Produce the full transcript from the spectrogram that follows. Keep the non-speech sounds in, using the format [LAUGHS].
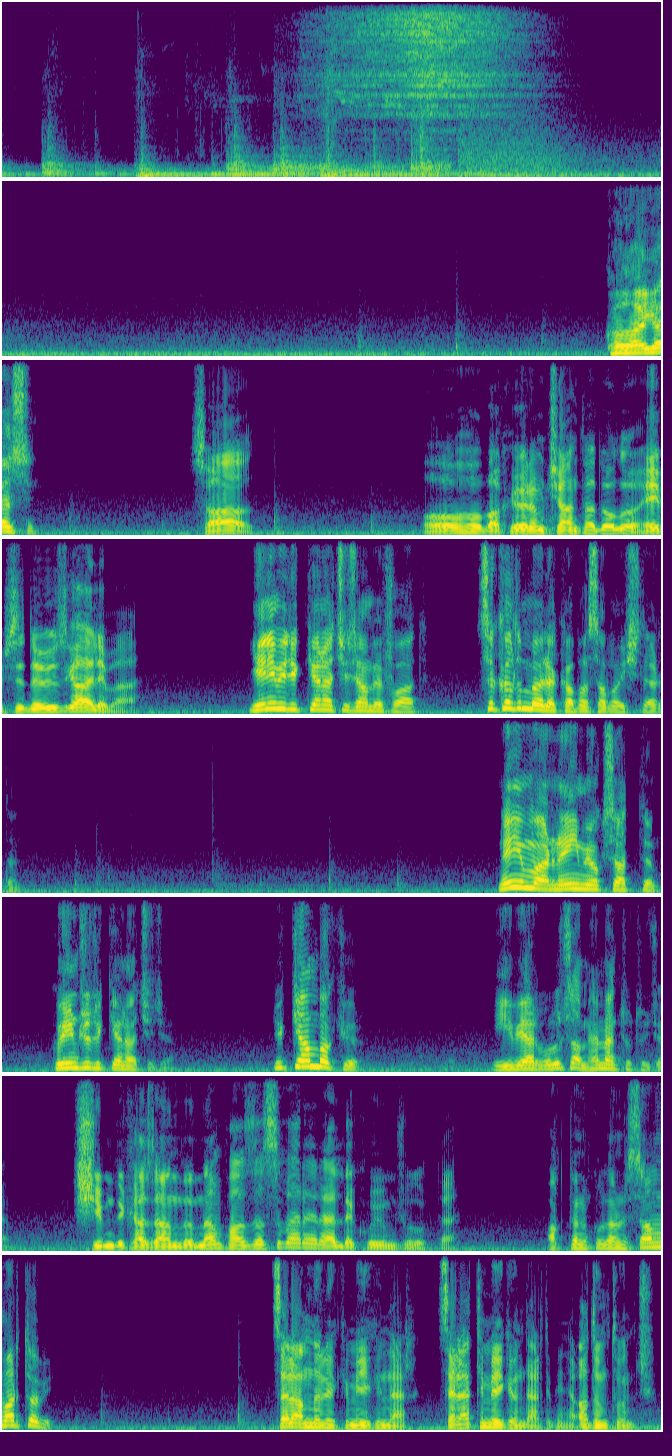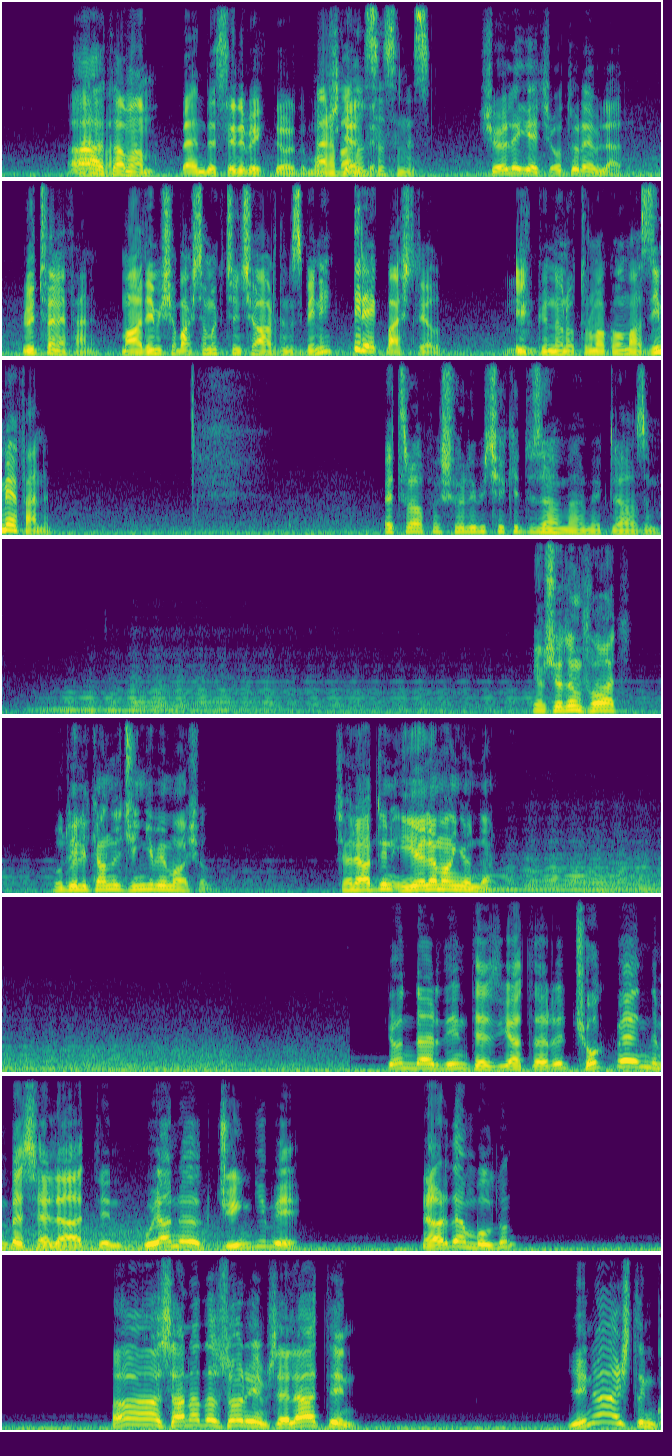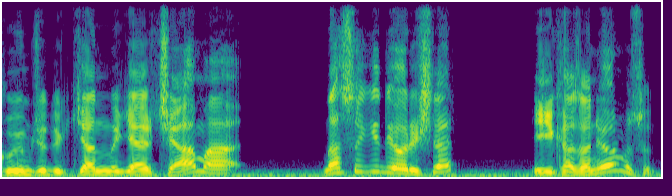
Kolay gelsin. Sağ ol. Oho bakıyorum çanta dolu. Hepsi döviz galiba. Yeni bir dükkan açacağım be Fuat. Sıkıldım böyle kaba saba işlerden. Neyim var neyim yok sattım. Kuyumcu dükkanı açacağım. Dükkan bakıyorum. İyi bir yer bulursam hemen tutacağım. Şimdi kazandığından fazlası var herhalde kuyumculukta. Aklını kullanırsan var tabii. Selamünaleyküm, iyi günler. Selahattin Bey gönderdi beni. Adım Tunç. Aa Merhaba. tamam. Ben de seni bekliyordum. Hoş Merhaba, geldin. nasılsınız? Şöyle geç otur evladım. Lütfen efendim. Madem işe başlamak için çağırdınız beni, direkt başlayalım. Hı. İlk günden oturmak olmaz değil mi efendim? Etrafa şöyle bir çeki düzen vermek lazım. Yaşadım Fuat. Bu delikanlı cin gibi maşallah. Selahattin iyi eleman göndermiş. Gönderdiğin tezgahları çok beğendim be Selahattin. Uyanık, cin gibi. Nereden buldun? Ha sana da sorayım Selahattin. Yeni açtın kuyumcu dükkanını gerçi ama nasıl gidiyor işler? İyi kazanıyor musun?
